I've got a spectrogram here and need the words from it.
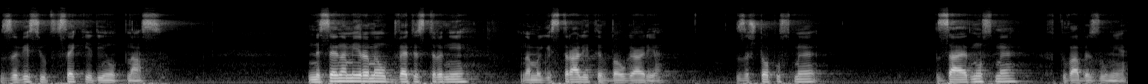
зависи от всеки един от нас. Не се намираме от двете страни на магистралите в България, защото сме, заедно сме в това безумие.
